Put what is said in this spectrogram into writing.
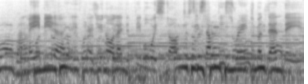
And maybe, like, as you know, like the people will stop to see something strange, but then they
